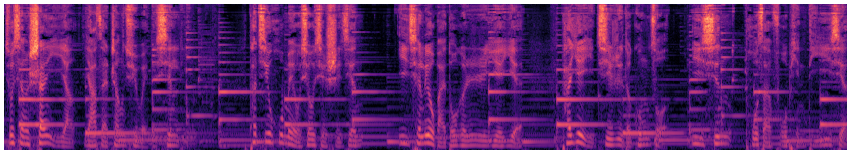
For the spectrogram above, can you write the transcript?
就像山一样压在张学伟的心里。他几乎没有休息时间，一千六百多个日日夜夜，他夜以继日的工作，一心扑在扶贫第一线。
